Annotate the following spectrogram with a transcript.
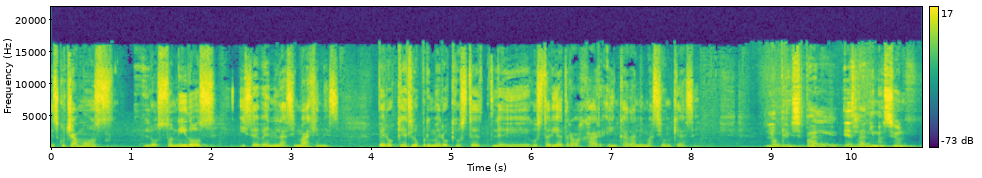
escuchamos los sonidos y se ven las imágenes. Pero ¿qué es lo primero que a usted le gustaría trabajar en cada animación que hace? Lo principal es la animación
